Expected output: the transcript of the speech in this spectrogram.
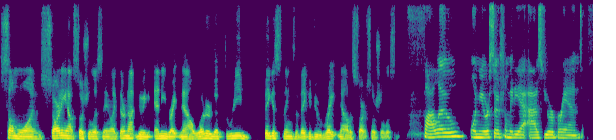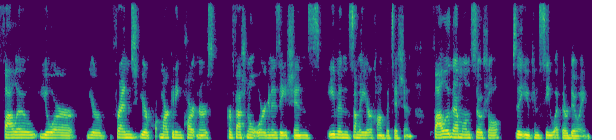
someone starting out social listening, like they're not doing any right now? What are the three biggest things that they could do right now to start social listening? Follow on your social media as your brand. Follow your your friends, your marketing partners, professional organizations, even some of your competition. Follow them on social so that you can see what they're doing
